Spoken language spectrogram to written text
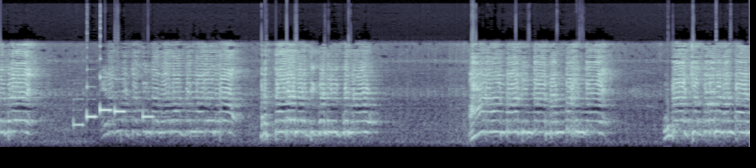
ഇവിടെ ഇടതുപക്ഷത്തിന്റെ നേതാക്കന്മാരൊരു പ്രസ്താവന നടത്തിക്കൊണ്ടിരിക്കുന്നു ആറാം വാർഡിന്റെ മെമ്പറിന്റെ ഉപേക്ഷക്കുറവ് കൊണ്ടാണ്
